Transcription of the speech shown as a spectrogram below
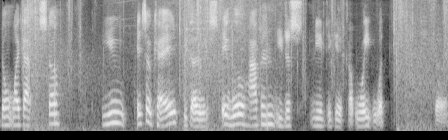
don't like that stuff, you it's okay because it will happen. You just need to get cut. Wait, what the?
